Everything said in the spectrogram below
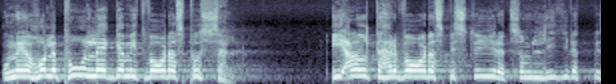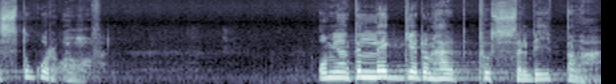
Och när jag håller på att lägga mitt vardagspussel i allt det här vardagsbestyret som livet består av. Om jag inte lägger de här pusselbitarna,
